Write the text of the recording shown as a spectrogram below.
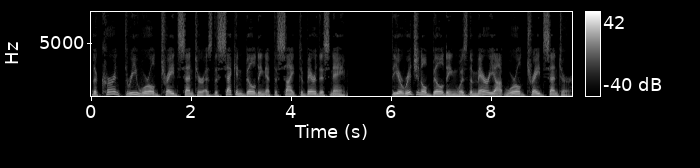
The current 3 World Trade Center is the second building at the site to bear this name. The original building was the Marriott World Trade Center,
